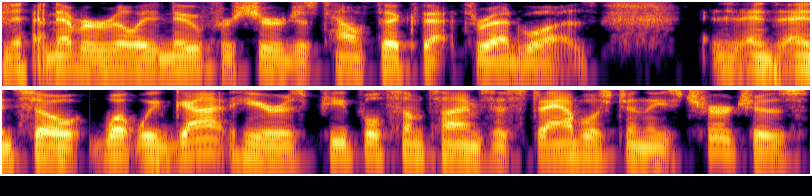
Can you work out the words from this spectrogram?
Yeah. I never really knew for sure just how thick that thread was. And, and so what we've got here is people sometimes established in these churches,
